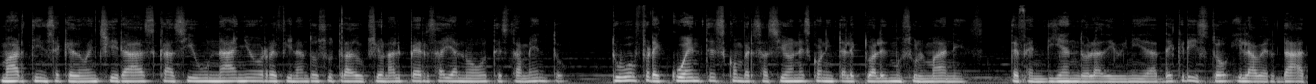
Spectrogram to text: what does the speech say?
Martin se quedó en Shiraz casi un año refinando su traducción al persa y al Nuevo Testamento. Tuvo frecuentes conversaciones con intelectuales musulmanes, defendiendo la divinidad de Cristo y la verdad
